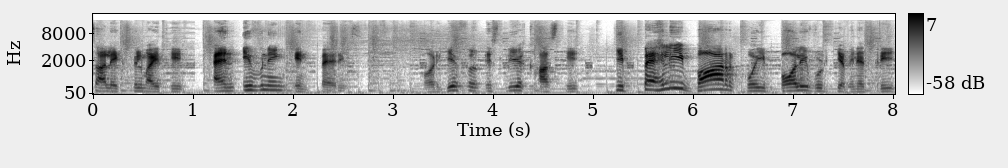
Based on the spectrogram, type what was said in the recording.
साल एक फ़िल्म आई थी एन इवनिंग इन पेरिस और ये फ़िल्म इसलिए खास थी कि पहली बार कोई बॉलीवुड की अभिनेत्री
